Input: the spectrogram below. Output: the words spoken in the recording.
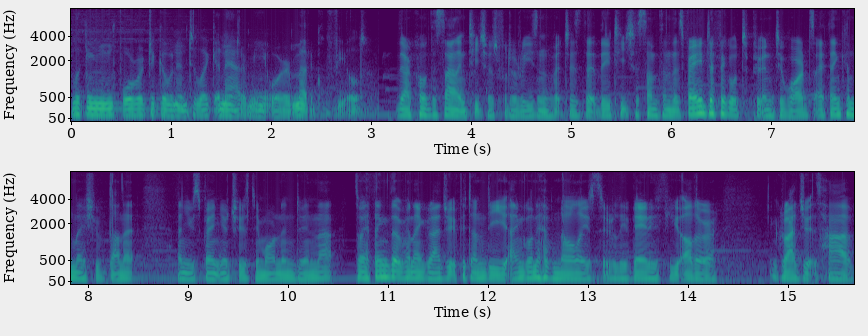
looking forward to going into like anatomy or medical field. They're called the silent teachers for a reason, which is that they teach us something that's very difficult to put into words, I think, unless you've done it and you've spent your Tuesday morning doing that. So I think that when I graduate for Dundee, I'm going to have knowledge that really very few other graduates have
